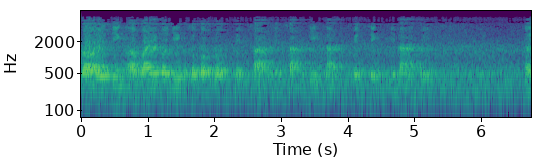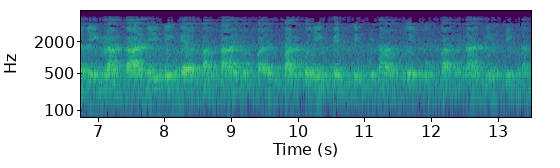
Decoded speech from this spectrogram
ปล่อยทิ้งเอาไว้ก็ยิ่งสกปรกเป็นสาเป็นสารยิ่งนักเป็นสิ่งที่น่าเกลียดถ้ายิ่งร่างกายนี้ถึงแก่ความตายลงไปฟันก็ยิ่งเป็นสิ่งที่เน่าเปื่อยผุพังน่าเกลียดยิ่งนัก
